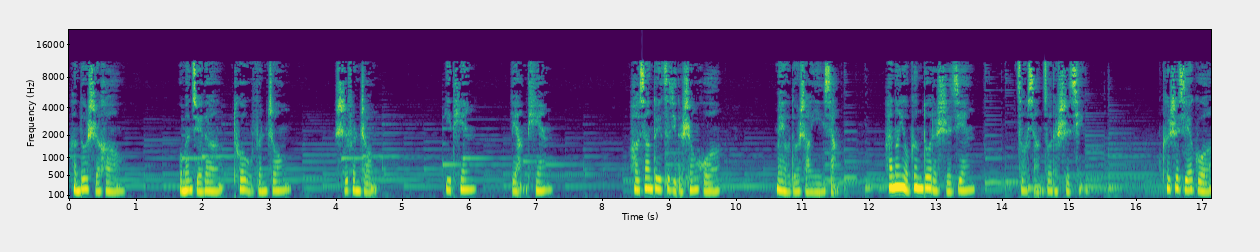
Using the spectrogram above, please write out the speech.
很多时候，我们觉得拖五分钟、十分钟、一天、两天，好像对自己的生活没有多少影响，还能有更多的时间做想做的事情。可是结果，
